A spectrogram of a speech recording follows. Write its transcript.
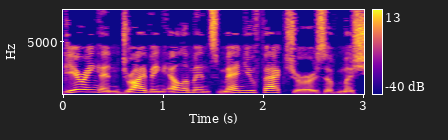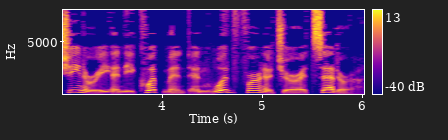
gearing and driving elements manufacturers of machinery and equipment and wood furniture furniture etc.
